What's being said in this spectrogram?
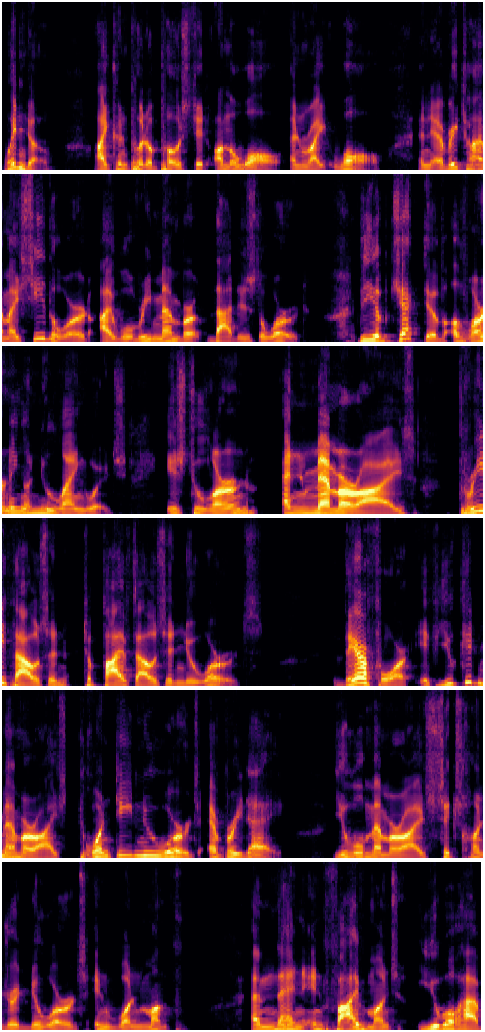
window. I can put a post it on the wall and write wall. And every time I see the word, I will remember that is the word. The objective of learning a new language is to learn and memorize 3,000 to 5,000 new words. Therefore, if you could memorize 20 new words every day, you will memorize 600 new words in one month. And then in five months, you will have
